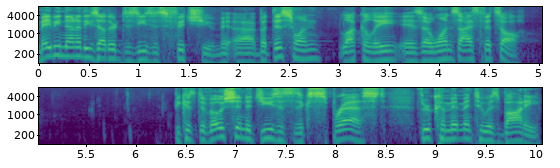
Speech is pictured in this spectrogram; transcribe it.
Maybe none of these other diseases fit you, uh, but this one, luckily, is a one size fits all. Because devotion to Jesus is expressed through commitment to his body,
